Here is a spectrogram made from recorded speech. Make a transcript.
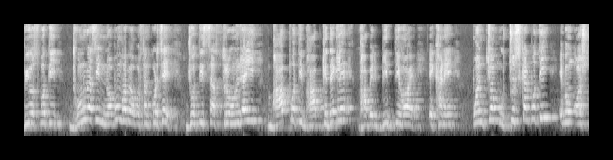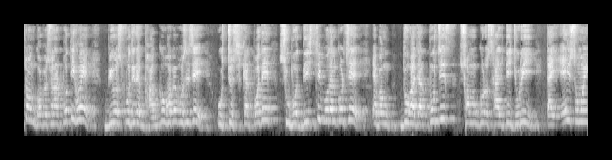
বৃহস্পতি ধনুরাশির নবমভাবে অবস্থান করছে। জ্যোতিষশাস্ত্র অনুযায়ী ভাবপতি ভাবকে দেখলে ভাবের বৃদ্ধি হয়। এখানে পঞ্চম উচ্চশিক্ষার প্রতি এবং অষ্টম গবেষণার প্রতি হয়ে বৃহস্পতিতে ভাগ্যভাবে বসেছে। উচ্চশিক্ষার পদে শুভ দৃষ্টি প্রদান করছে এবং দু হাজার পঁচিশ সমগ্র সালটি জুড়েই। তাই এই সময়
